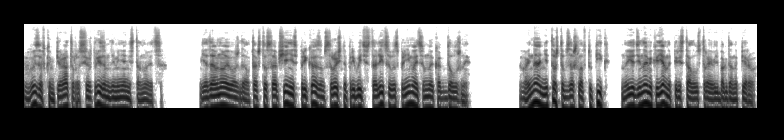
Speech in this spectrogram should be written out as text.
Вызов к императору сюрпризом для меня не становится. Я давно его ждал, так что сообщение с приказом срочно прибыть в столицу воспринимается мной как должное. Война не то чтобы зашла в тупик, но ее динамика явно перестала устраивать Богдана Первого.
